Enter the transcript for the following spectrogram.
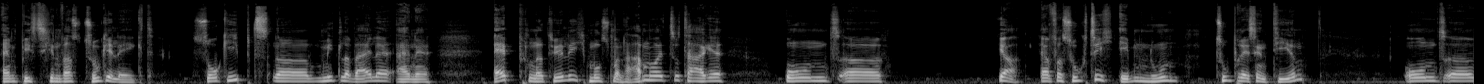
ein bisschen was zugelegt. So gibt es äh, mittlerweile eine App, natürlich, muss man haben heutzutage. Und äh, ja, er versucht sich eben nun zu präsentieren. Und äh,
